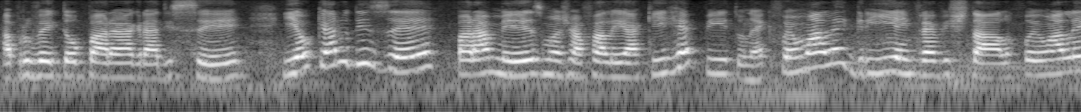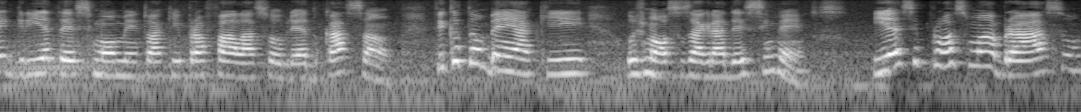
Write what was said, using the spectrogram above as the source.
aproveitou para agradecer. E eu quero dizer para a mesma, já falei aqui e repito, né, que foi uma alegria entrevistá-la, foi uma alegria ter esse momento aqui para falar sobre educação. Fica também aqui os nossos agradecimentos. E esse próximo abraço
